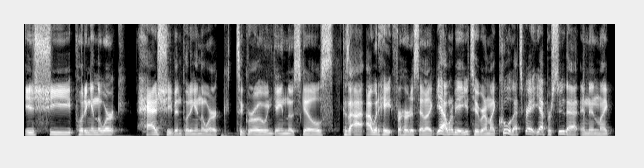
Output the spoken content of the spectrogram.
is she putting in the work? Has she been putting in the work to grow and gain those skills? Because I, I would hate for her to say, like, yeah, I want to be a YouTuber. And I'm like, cool, that's great. Yeah, pursue that. And then, like,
